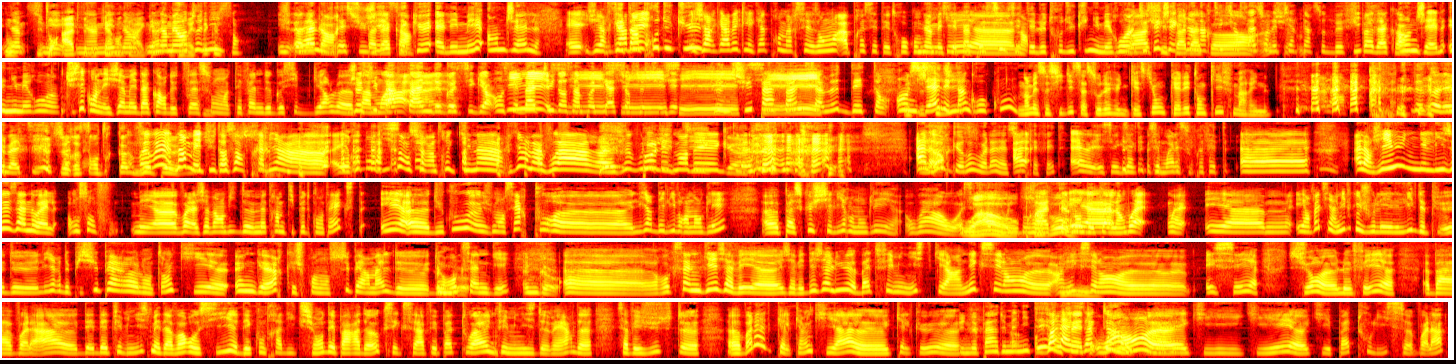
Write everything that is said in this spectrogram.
Bon, Non, si ton mais- hâte faisait mais 40 non, caractères, mais non, mais il t'en restait que Anthony, 100. Je suis pas Là, le vrai je suis sujet, c'est qu'elle aimait Angel. Et j'ai C'est un regardé. trou du cul. J'ai regardé que les quatre premières saisons. Après, c'était trop compliqué. Non, mais c'est pas euh, possible. non. C'était le trou du cul numéro 1. Ouais, tu je sais que suis j'ai écrit un article sur ça, sur les Je- pires persos de Je Buffy. suis pas d'accord. Angel est numéro 1. Tu sais qu'on n'est jamais d'accord de toute façon. T'es fan de Gossip Girl, euh, Je pas suis moi. pas fan Euh, de Gossip Girl. On si, s'est battu dans un podcast sur ce sujet. si, Je ne suis pas fan, ça me détend. Angel dit- est un gros con. Non, mais ceci dit, ça soulève une question. Quel est ton kiff, Marine? Désolée, Mathis. Je ressens comme Ouais, je ouais, peux. non, mais tu t'en sors très bien. euh, et rebondissant sur un truc qui n'a rien à voir, euh, je voulais te demander. Que- Alors, Alors que revoilà la sous-préfète. Ah oui, c'est exact, c'est moi la sous-préfète. Euh, alors j'ai eu une liseuse à Noël, on s'en fout, mais euh, voilà, j'avais envie de mettre un petit peu de contexte et euh, du coup je m'en sers pour euh, lire des livres en anglais euh, parce que je sais lire en anglais. Waouh, cool. bravo. Ouais, tellement Et, de euh, talent. Ouais, ouais. Et, euh, et en fait, il y a un livre que je voulais lire depuis, de lire depuis super longtemps qui est euh, Hunger, que je prononce super mal, de, de. Roxane Gay. Hunger. Euh, Roxane Gay, j'avais euh, j'avais déjà lu euh, Bad Féministe, qui est un excellent euh, un Oui. excellent euh, essai sur euh, le fait, euh, bah voilà, euh, d'être féministe, mais d'avoir aussi euh, des contradictions, des paradoxes, et que ça fait pas de toi une féministe de merde. Ça fait juste, euh, euh, voilà, quelqu'un qui a euh, quelques euh, Une part d'humanité, voilà en fait. exactement euh, ouais. qui qui est euh, qui est pas tout lisse voilà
